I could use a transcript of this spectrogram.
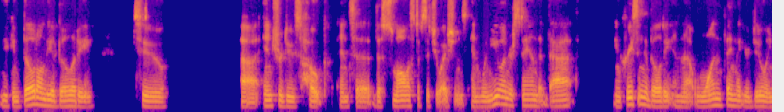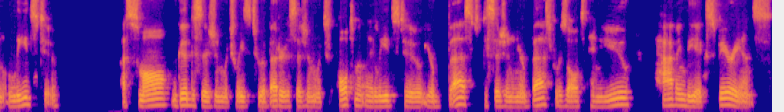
You can build on the ability to uh, introduce hope into the smallest of situations. And when you understand that that increasing ability and that one thing that you're doing leads to a small good decision which leads to a better decision which ultimately leads to your best decision and your best results and you having the experience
